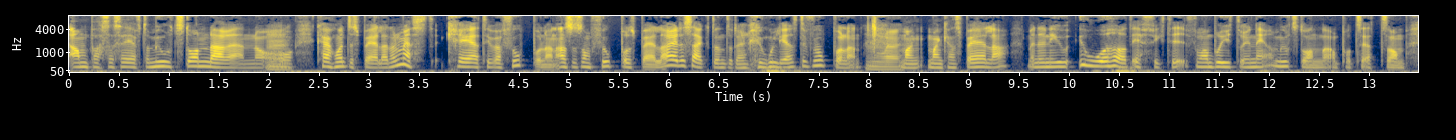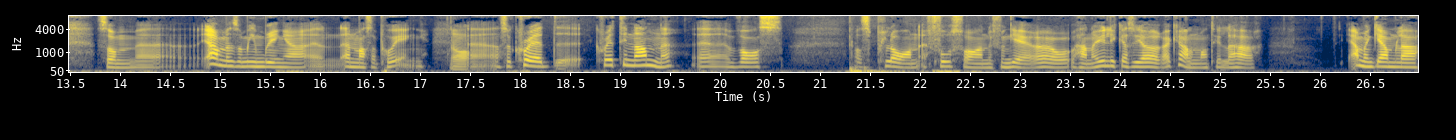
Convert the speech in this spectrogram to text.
anpassa sig efter motståndaren och, Mm. och kanske inte spela den mest kreativa fotbollen. Alltså som fotbollsspelare är det säkert inte den roligaste fotbollen man, man kan spela. Men den är ju oerhört effektiv för man bryter ju ner motståndaren på ett sätt som, som, eh, ja, men som inbringar en, en massa poäng. Ja. Eh, Så cred, cred till Nanne eh, vars, vars plan fortfarande fungerar och han har ju lyckats göra Kalmar till det här ja men gamla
